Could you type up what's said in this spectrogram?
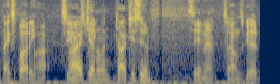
Thanks, buddy. See you All right, next week. gentlemen. Talk to you soon. See you, man. Sounds good.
